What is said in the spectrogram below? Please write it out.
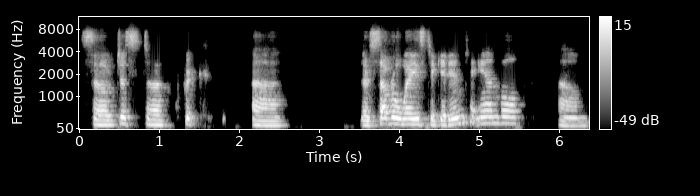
So just a quick, uh, there's several ways to get into Anvil. Um,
